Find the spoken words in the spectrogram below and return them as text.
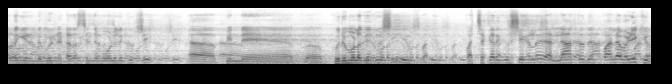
തുടങ്ങിയിട്ടുണ്ട്. വീടിന്റെ ടെറസിന്റെ മുകളിൽ കൃഷി പിന്നെ കുരുമുളക് കൃഷി പച്ചക്കറി കൃഷികൾ അല്ലാത്തത് പല വഴിക്കും.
